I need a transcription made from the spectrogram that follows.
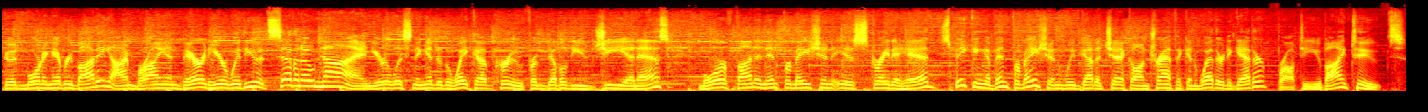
Good morning, everybody. I'm Brian Barrett here with you at 7:09. You're listening into the Wake Up Crew from WGNS. More fun and information is straight ahead. Speaking of information, we've got a check on traffic and weather together. Brought to you by Toots.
